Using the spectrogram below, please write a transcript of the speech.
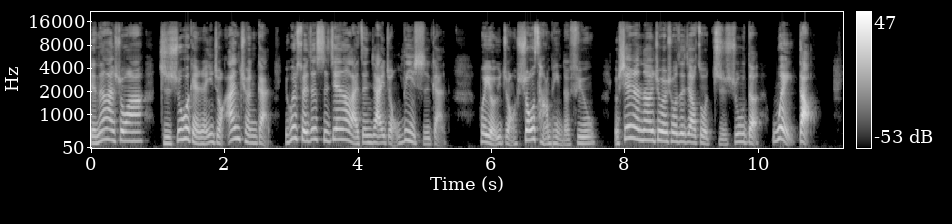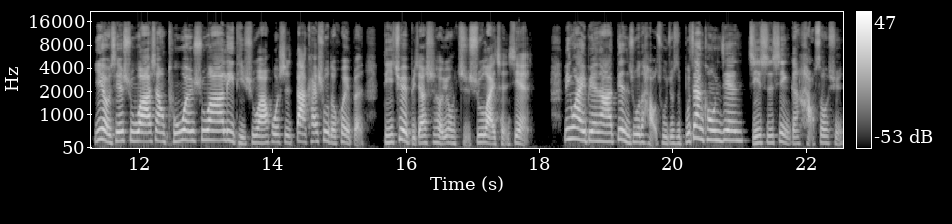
简单来说啊，纸书会给人一种安全感，也会随着时间呢来增加一种历史感，会有一种收藏品的 feel。有些人呢就会说这叫做纸书的味道。也有些书啊，像图文书啊、立体书啊，或是大开书的绘本，的确比较适合用纸书来呈现。另外一边啊，电子书的好处就是不占空间、即时性跟好搜寻，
